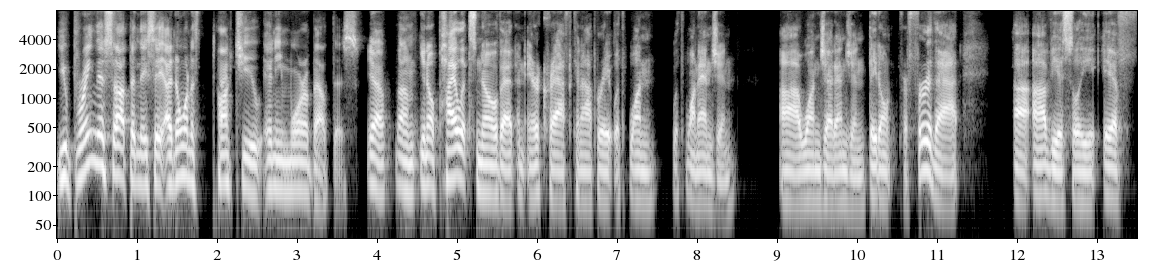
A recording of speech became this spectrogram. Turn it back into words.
You bring this up, and they say, "I don't want to talk to you anymore about this." Yeah, um, you know, pilots know that an aircraft can operate with one with one engine, uh, one jet engine. They don't prefer that. Uh, obviously, if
